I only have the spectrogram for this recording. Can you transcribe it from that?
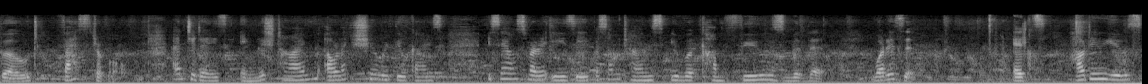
Boat Festival. And today's English time, I would like to share with you guys. It sounds very easy, but sometimes you will confuse with it. What is it? It's how do you use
